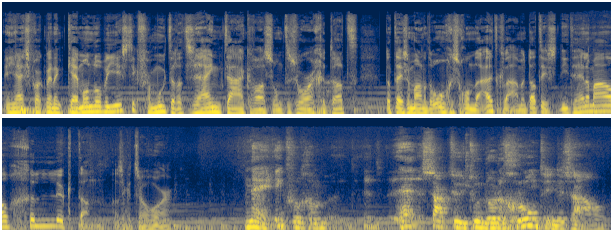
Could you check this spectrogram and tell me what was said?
En jij sprak met een Camel-lobbyist. Ik vermoed dat het zijn taak was om te zorgen dat, dat deze mannen er ongeschonden uitkwamen. Dat is niet helemaal gelukt dan, als ik het zo hoor. Nee, ik vroeg hem, hè, zakte u toen door de grond in de zaal?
